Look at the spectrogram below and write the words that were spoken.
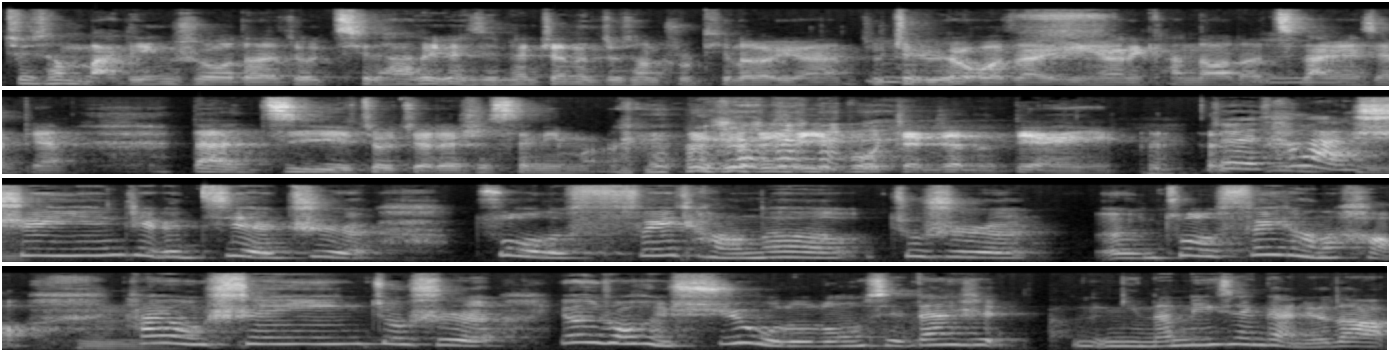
就像马丁说的，就其他的院线片真的就像主题乐园，就这个月我在影院里看到的其他院线片，但记忆就绝对是 cinema，这是一部真正的电影。对他把声音这个介质做的非常的，就是嗯，做的非常的好。他用声音就是用一种很虚无的东西，但是你能明显感觉到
